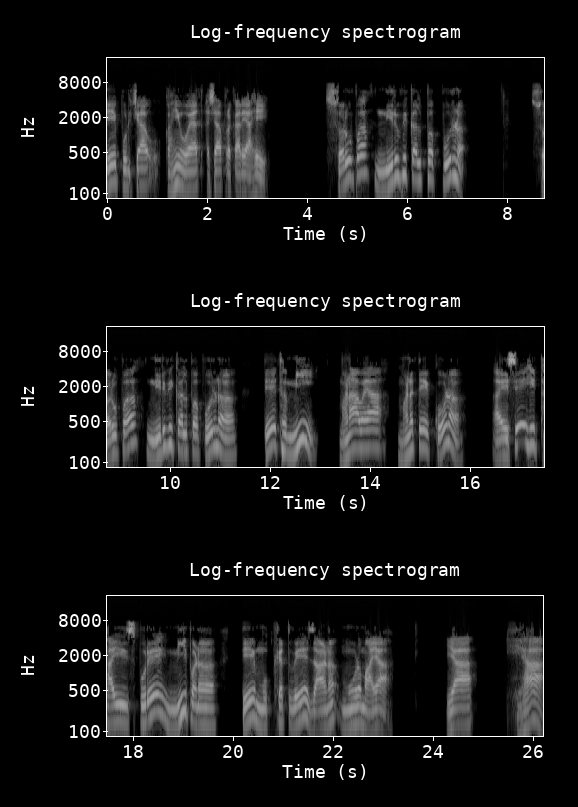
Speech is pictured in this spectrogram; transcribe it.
ते पुढच्या काही ओळ्यात अशा प्रकारे आहे. स्वरूप निर्विकल्प पूर्ण. स्वरूप निर्विकल्प पूर्ण. तेथ मी म्हणावया म्हणते कोण? ऐसे ही ठाईस पुरे मी पण ते मुख्यत्वे जाण मूळ माया. या ह्या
